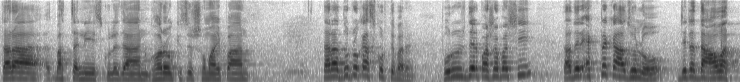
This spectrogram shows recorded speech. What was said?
তারা বাচ্চা নিয়ে স্কুলে যান, ঘরেও কিছু সময় পান। তারা দুটো কাজ করতে পারেন। পুরুষদের পাশাপাশি তাদের একটা কাজ হলো, যেটা দাওয়াত।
